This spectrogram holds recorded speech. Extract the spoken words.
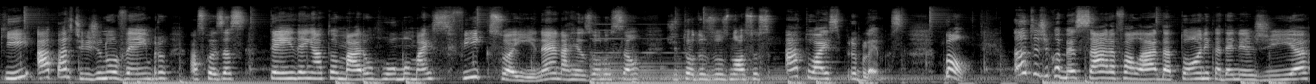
que a partir de novembro as coisas tendem a tomar um rumo mais fixo aí, né, na resolução de todos os nossos atuais problemas. Bom, antes de começar a falar da tônica da energia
